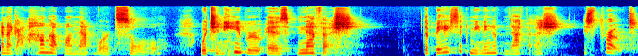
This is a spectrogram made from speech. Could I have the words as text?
And I got hung up on that word soul, which in Hebrew is nephesh. The basic meaning of nephesh is throat.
